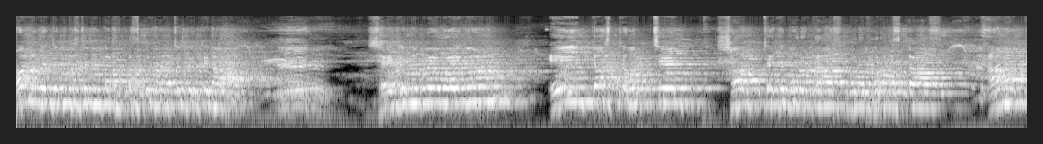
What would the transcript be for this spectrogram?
বাংলাদেশ ইসলামী কাজ করে যাচ্ছে কিনা সেই জন্য ভাইগণ, এই কাজটা হচ্ছে সবচেয়ে বড় কাজ, বড় ফরজ কাজ। আনাতিমুদ্দিন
